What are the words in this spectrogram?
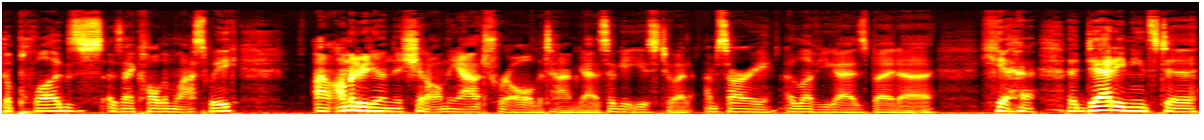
the plugs, as I called them last week, I'm going to be doing this shit on the outro all the time, guys. So get used to it. I'm sorry. I love you guys, but uh, yeah, daddy needs to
